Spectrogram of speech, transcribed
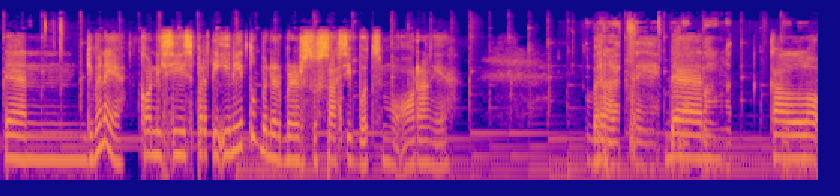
Dan gimana ya? Kondisi seperti ini tuh benar-benar susah sih buat semua orang ya. Berat sih. Berat Dan- banget. kalau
